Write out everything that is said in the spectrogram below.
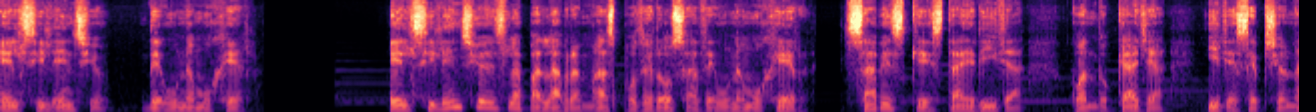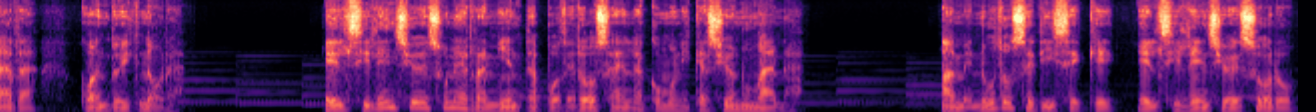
El silencio de una mujer. El silencio es la palabra más poderosa de una mujer. Sabes que está herida cuando calla y decepcionada cuando ignora. El silencio es una herramienta poderosa en la comunicación humana. A menudo se dice que el silencio es oro,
